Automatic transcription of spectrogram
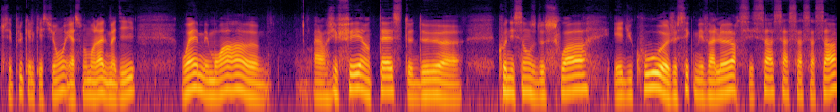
je sais plus quelle question, et à ce moment-là elle m'a dit Ouais, mais moi alors j'ai fait un test de euh, connaissance de soi et du coup euh, je sais que mes valeurs c'est ça, ça, ça, ça, ça.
